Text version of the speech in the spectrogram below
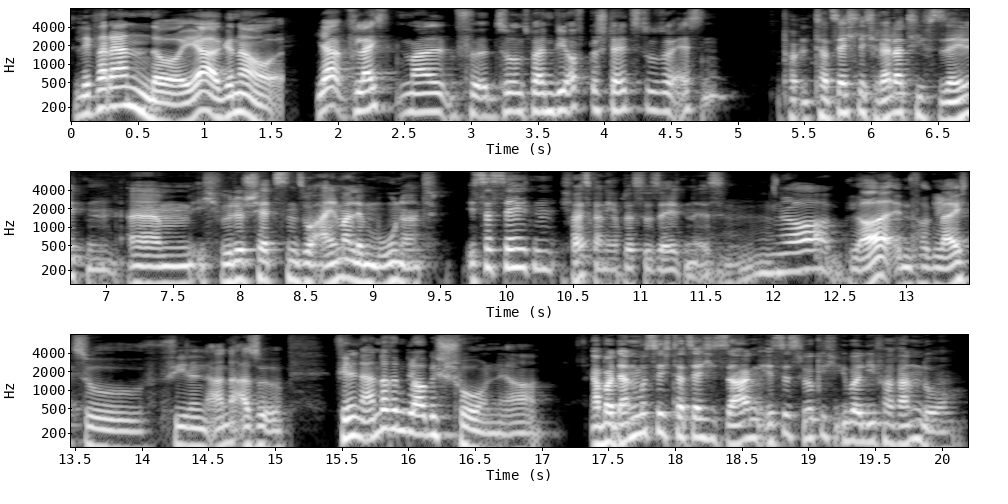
Lieferando, ja, genau. Ja, vielleicht mal für, zu uns beiden, wie oft bestellst du so Essen? Tatsächlich relativ selten. Ähm, ich würde schätzen, so einmal im Monat. Ist das selten? Ich weiß gar nicht, ob das so selten ist. Mm, ja, ja, im Vergleich zu vielen anderen, also vielen anderen glaube ich schon, ja. Aber dann muss ich tatsächlich sagen, ist es wirklich über Lieferando.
